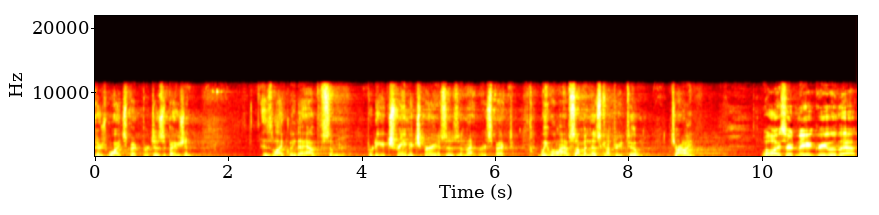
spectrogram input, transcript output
there's widespread participation, is likely to have some pretty extreme experiences in that respect. We will have some in this country too. Charlie? Well, I certainly agree with that.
